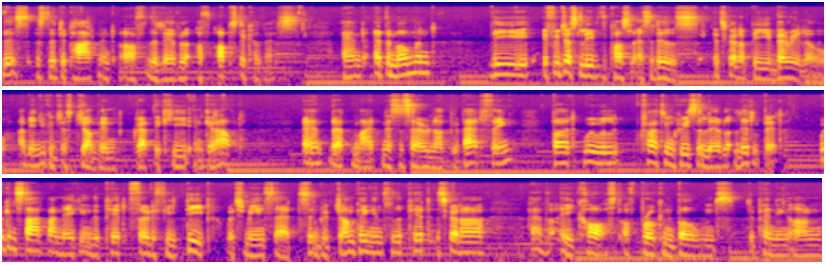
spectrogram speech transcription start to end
This is the department of the level of obstacleness. And at the moment, the if we just leave the puzzle as it is, it's going to be very low. I mean, you can just jump in, grab the key and get out. And that might necessarily not be a bad thing, but we will try to increase the level a little bit. We can start by making the pit 30 feet deep, which means that simply jumping into the pit is going to have a cost of broken bones depending on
